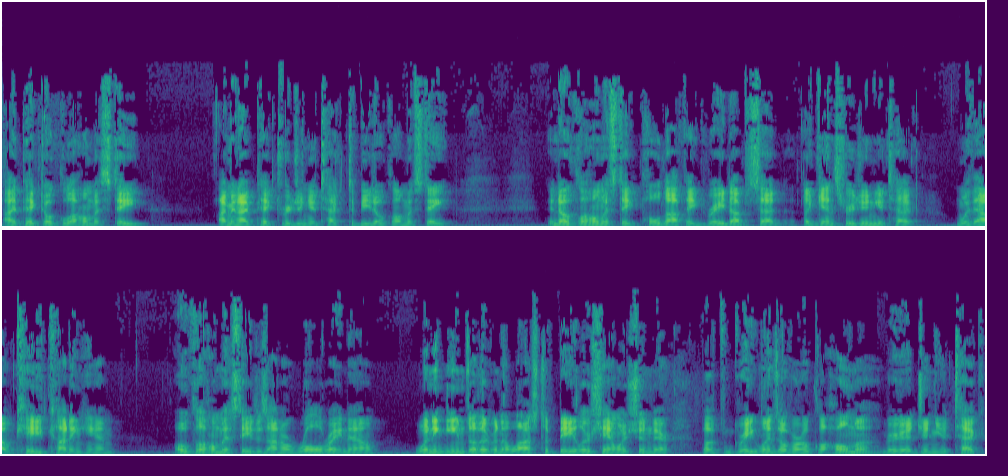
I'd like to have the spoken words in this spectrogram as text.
I picked Oklahoma State. I mean, I picked Virginia Tech to beat Oklahoma State. And Oklahoma State pulled off a great upset against Virginia Tech without Cade Cunningham. Oklahoma State is on a roll right now, winning games other than a loss to Baylor sandwiched in there, but great wins over Oklahoma, Virginia Tech.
